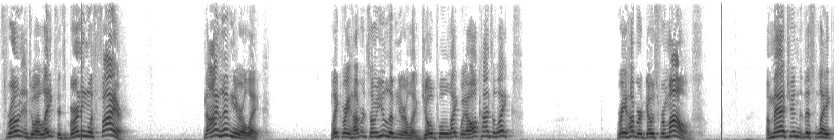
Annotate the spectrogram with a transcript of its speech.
thrown into a lake that's burning with fire. Now, I live near a lake. Lake Ray Hubbard, some of you live near a lake. Joe Pool Lake, we got all kinds of lakes. Ray Hubbard goes for miles. Imagine this lake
